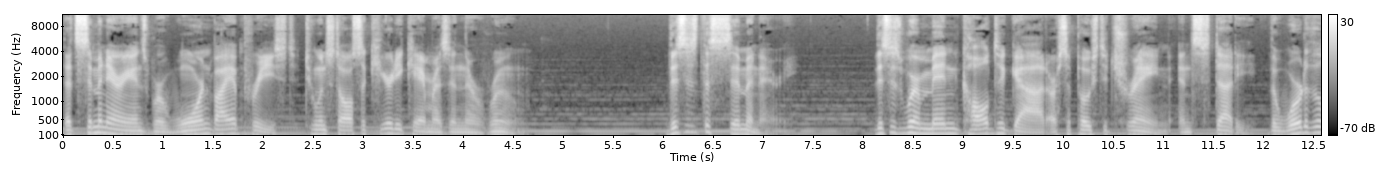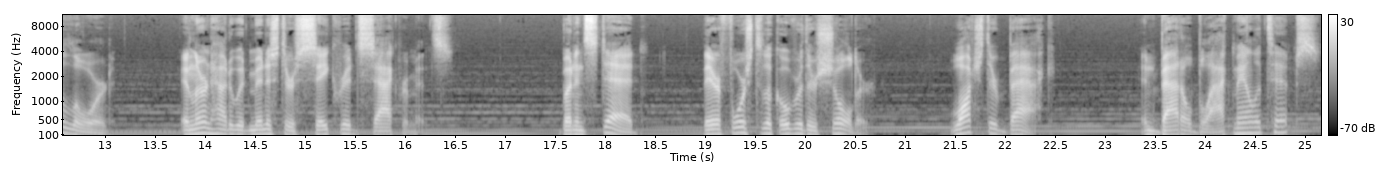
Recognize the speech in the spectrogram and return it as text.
that seminarians were warned by a priest to install security cameras in their room. This is the seminary. This is where men called to God are supposed to train and study the Word of the Lord and learn how to administer sacred sacraments. But instead, they are forced to look over their shoulder, watch their back, and battle blackmail attempts?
